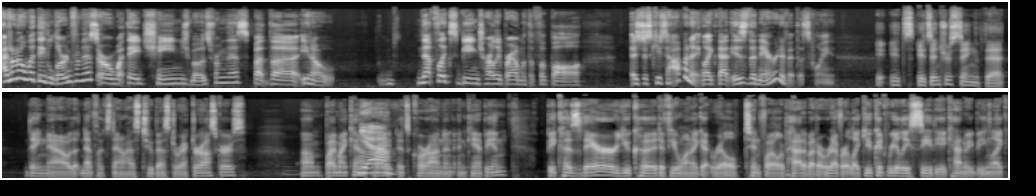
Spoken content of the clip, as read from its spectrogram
I don't know what they learned from this or what they change modes from this, but the, you know, Netflix being Charlie Brown with the football it just keeps happening. Like that is the narrative at this point. It's it's interesting that they now that Netflix now has two Best Director Oscars, um, by my count. Yeah. Right, it's Cuarón and, and Campion. Because there, you could, if you want to get real tinfoil or bad about it or whatever, like you could really see the Academy being like,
